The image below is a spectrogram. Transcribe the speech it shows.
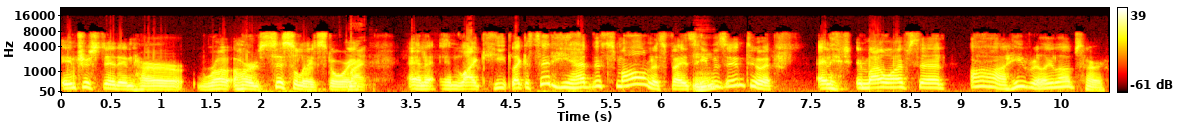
interested in her her Sicily story. Right and and like he like I said, he had this smile on his face. Mm-hmm. He was into it. and and my wife said, "Ah, he really loves her."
